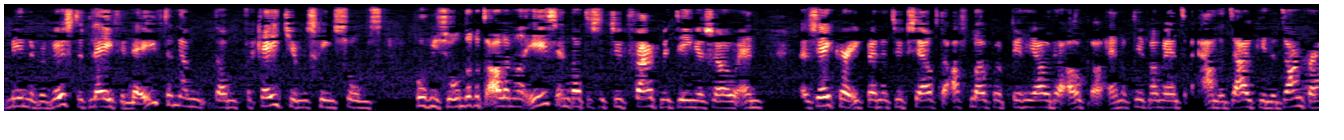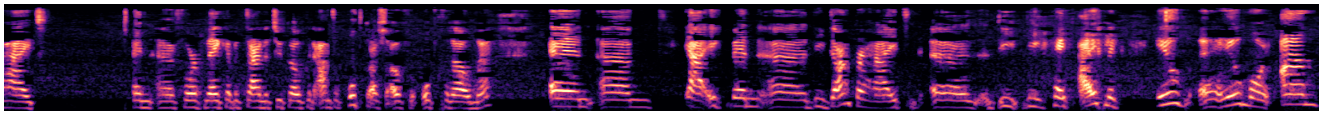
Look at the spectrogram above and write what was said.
minder bewust het leven leeft. En dan, dan vergeet je misschien soms hoe bijzonder het allemaal is. En dat is natuurlijk vaak met dingen zo. En uh, zeker, ik ben natuurlijk zelf de afgelopen periode ook en op dit moment aan het duiken in de dankbaarheid. En uh, vorige week heb ik daar natuurlijk ook een aantal podcasts over opgenomen. En um, ja, ik ben uh, die dankbaarheid, die, die geeft eigenlijk heel, heel mooi aan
